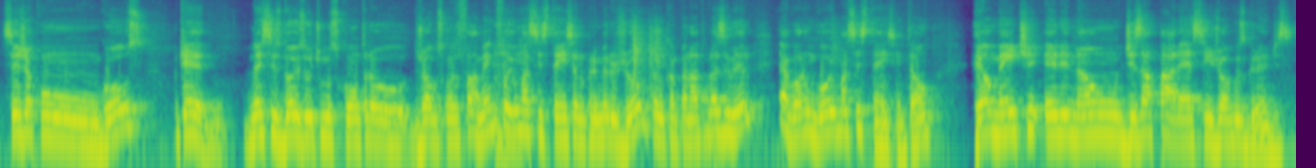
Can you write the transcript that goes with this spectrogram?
seja com gols porque nesses dois últimos contra o, jogos contra o Flamengo foi uma assistência no primeiro jogo pelo Campeonato Brasileiro e agora um gol e uma assistência. Então, realmente ele não desaparece em jogos grandes.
